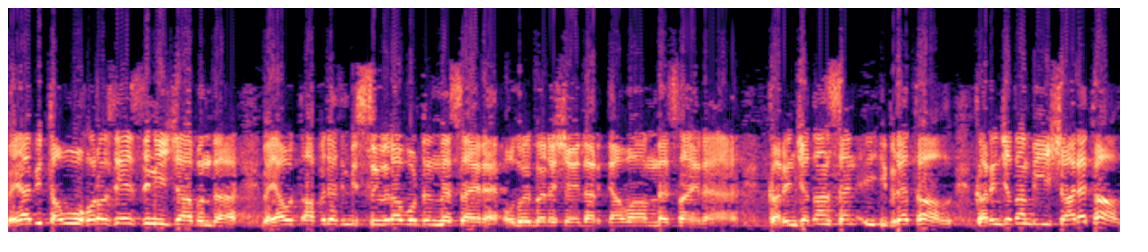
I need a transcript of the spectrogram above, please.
veya bir tavuğu horozu ezdin icabında, veyahut affedersin bir sığıra vurdun vesaire, olur böyle şeyler, devam vesaire. Karıncadan sen ibret al, karıncadan bir işaret al.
